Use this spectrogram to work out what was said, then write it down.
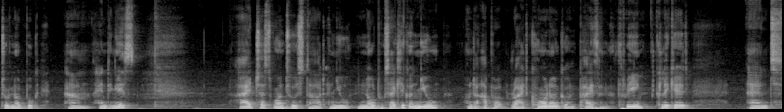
Jupyter notebook um, ending is. I just want to start a new notebook. So I click on new on the upper right corner, go in Python 3, click it, and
